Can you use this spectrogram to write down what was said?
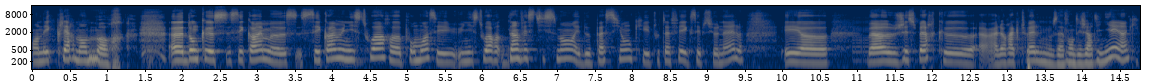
en est clairement mort. Euh, donc euh, c'est quand, même, c'est quand même une histoire, pour moi, c'est une histoire d'investissement et de passion qui est tout à fait exceptionnelle. Et ben, j'espère que à l'heure actuelle, nous avons des jardiniers hein, qui,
